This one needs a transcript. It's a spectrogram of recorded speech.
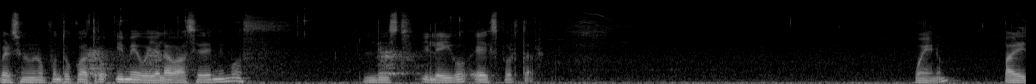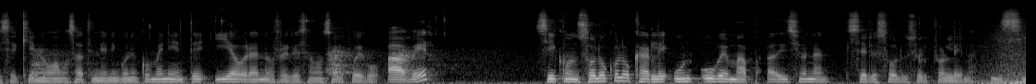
versión 1.4 y me voy a la base de mi mod. Listo. Y le digo exportar. Bueno parece que no vamos a tener ningún inconveniente y ahora nos regresamos al juego. A ver si con solo colocarle un VMAP adicional se le solucionó el problema. Y si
